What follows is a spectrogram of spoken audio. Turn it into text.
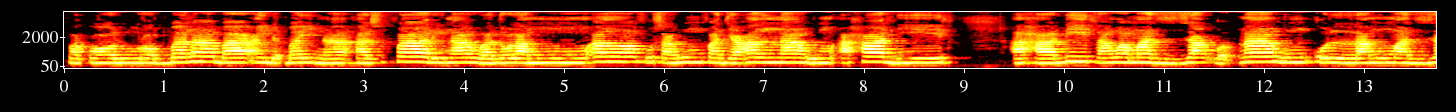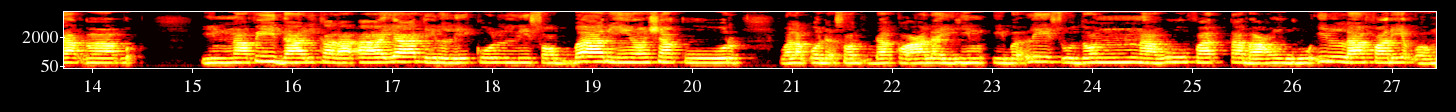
Faqalu rabbana ba'id baina asfarina wa dhalamu anfusahum faja'alnahum ahadith. Ahadith wa mazzaqnahum kullamu mazzaq Inna fi dhalika la ayatin li kulli sabbarin syakur. Walaqad saddaqa alaihim iblisu dhannahu fattaba'uhu illa fariqam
